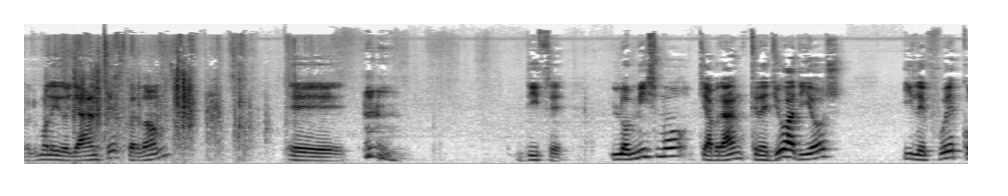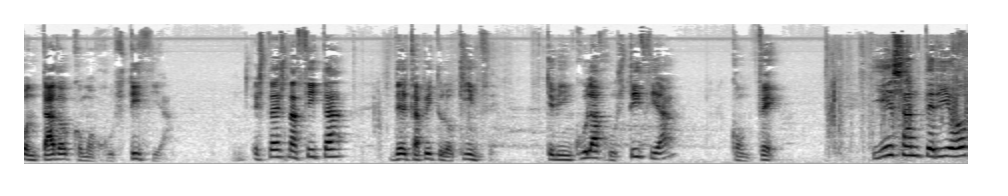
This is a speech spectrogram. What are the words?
lo que hemos leído ya antes perdón dice lo mismo que Abraham creyó a Dios y le fue contado como justicia. Esta es una cita del capítulo 15, que vincula justicia con fe. Y es anterior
